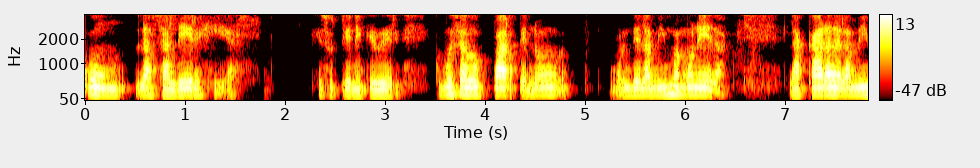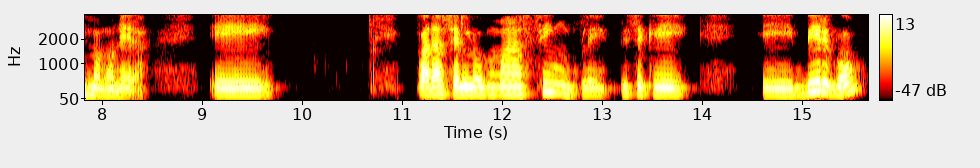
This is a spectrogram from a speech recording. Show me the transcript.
con las alergias. Eso tiene que ver como esas dos partes, ¿no? De la misma moneda, la cara de la misma moneda. Eh, para hacerlo más simple, dice que eh, Virgo,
